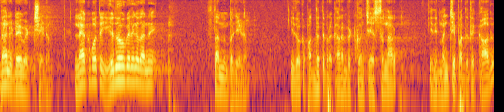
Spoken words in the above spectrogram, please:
దాన్ని డైవర్ట్ చేయడం. లేకపోతే ఏదో ఒక విధంగా దాన్ని స్తంభింపజేయడం. ఇది ఒక పద్ధతి ప్రకారం పెట్టుకొని చేస్తున్నారు. ఇది మంచి పద్ధతి కాదు.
